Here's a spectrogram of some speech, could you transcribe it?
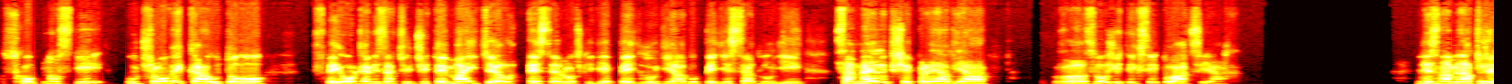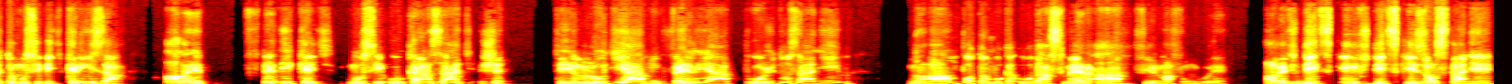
schopnosti u človeka, u toho v tej organizácii, či to je majiteľ SROčky, kde je 5 ľudí alebo 50 ľudí, sa najlepšie prejavia v zložitých situáciách. Neznamená to, že to musí byť kríza, ale vtedy, keď musí ukázať, že tí ľudia mu veria, pôjdu za ním, no a on potom udá smer a firma funguje. Ale mhm. vždycky, vždycky zostane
